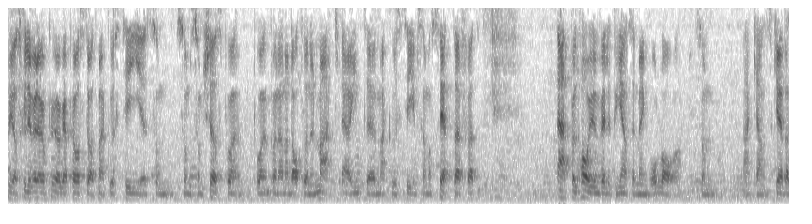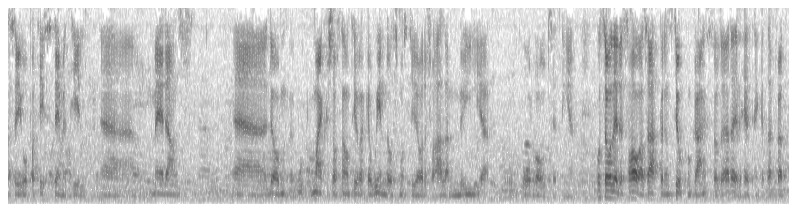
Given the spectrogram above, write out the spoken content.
Jag skulle vilja våga påstå att MacOS 10 som, som, som körs på, på, en, på en annan dator än en Mac är inte MacOS 10 på samma sätt. Därför att Apple har ju en väldigt begränsad mängd hårdvara som man kan skräddarsy operativsystemet till. Eh, medans eh, då Microsoft när de tillverkar Windows måste göra det för alla möjliga hårdvaruuppsättningar. Och således har alltså Apple en stor konkurrensfördel helt enkelt därför att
